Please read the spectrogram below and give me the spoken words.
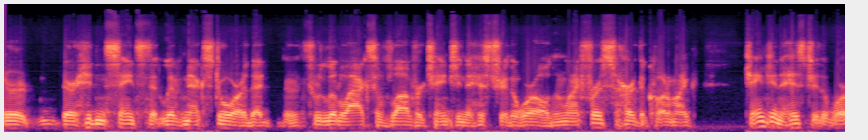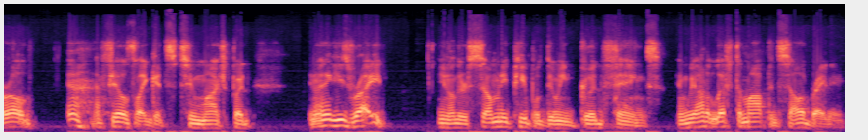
there, there are hidden saints that live next door that through little acts of love are changing the history of the world. And when I first heard the quote, I'm like, changing the history of the world? Yeah, that feels like it's too much. But, you know, I think he's right. You know, there's so many people doing good things, and we ought to lift them up and celebrating.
